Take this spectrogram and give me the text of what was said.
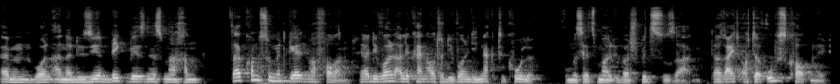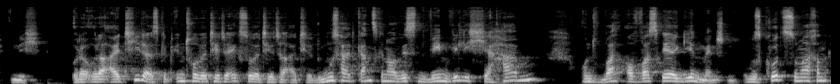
ähm, wollen analysieren, Big Business machen. Da kommst du mit Geld noch voran. Ja, die wollen alle kein Auto, die wollen die nackte Kohle, um es jetzt mal überspitzt zu sagen. Da reicht auch der Obstkorb nicht. Oder, oder ITler, es gibt introvertierte, extrovertierte ITler. Du musst halt ganz genau wissen, wen will ich hier haben und was, auf was reagieren Menschen. Um es kurz zu machen,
